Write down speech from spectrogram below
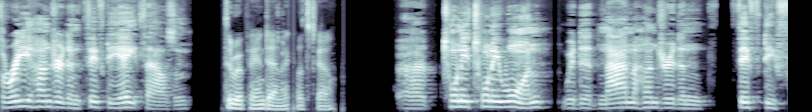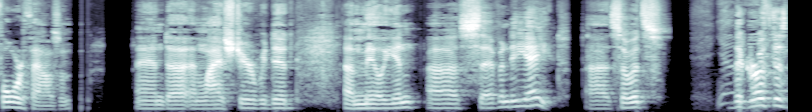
358,000. Through a pandemic, let's go. Uh, 2021, we did 954,000. And, uh, and last year we did a million uh, 78. Uh, so it's the growth is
